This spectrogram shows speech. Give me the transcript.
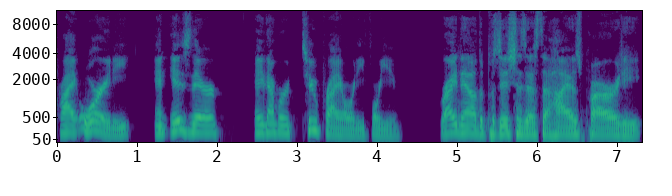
priority? And is there a number two priority for you? Right now, the positions as the highest priority,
